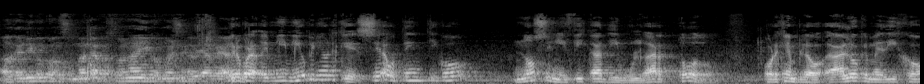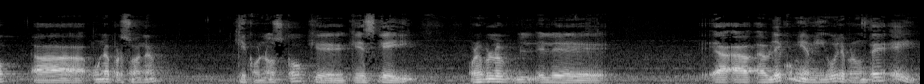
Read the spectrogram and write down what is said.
auténtico con su marca persona y cómo es en la vida real. Pero para- eh, mi, mi opinión es que ser auténtico no significa divulgar todo. Por ejemplo, algo que me dijo ah, una persona que conozco que, que es gay, por ejemplo, le- le- a- a- hablé con mi amigo y le pregunté, hey,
